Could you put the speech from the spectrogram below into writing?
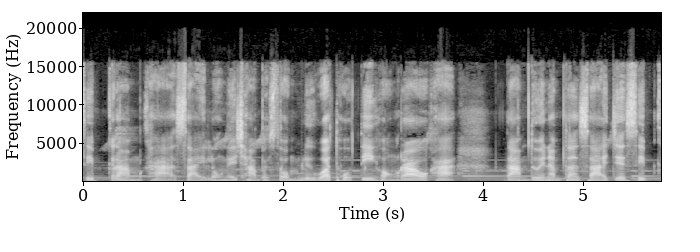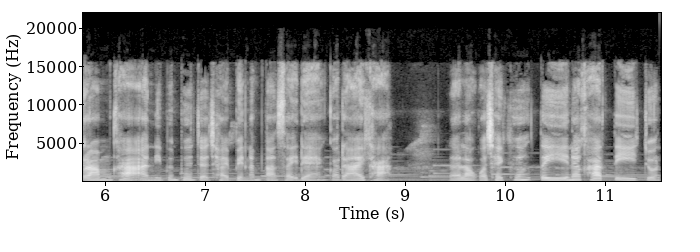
70 กรัมค่ะ ใส่ลงในชามผสม หรือว่าโถตีของเราค่ะ ตามด้วยน้ำตาลสาย 70 กรัมค่ะ อันนี้เพื่อนๆจะใช้เป็นน้ำตาลสายแดงก็ได้ค่ะ และเราก็ใช้เครื่องตีนะคะ ตีจน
